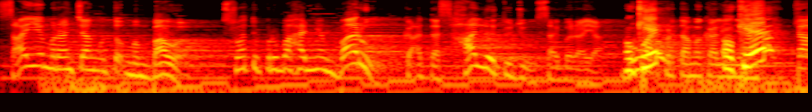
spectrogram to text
saya merancang untuk membawa suatu perubahan yang baru ke atas hala tuju Cyberraya. Okey. Buat pertama kalinya, Okey. kita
